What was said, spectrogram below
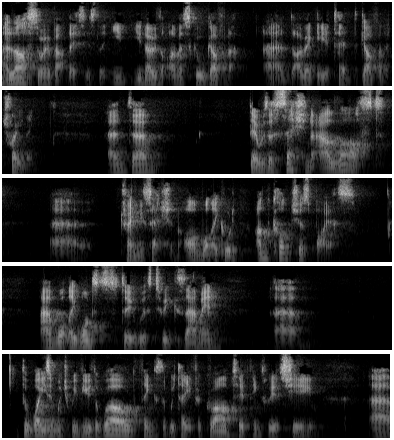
a last story about this is that you, you know that I'm a school governor and I regularly attend governor training. And um, there was a session at our last uh, training session on what they called unconscious bias. And what they wanted us to do was to examine um, the ways in which we view the world, things that we take for granted, things we assume. Um,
